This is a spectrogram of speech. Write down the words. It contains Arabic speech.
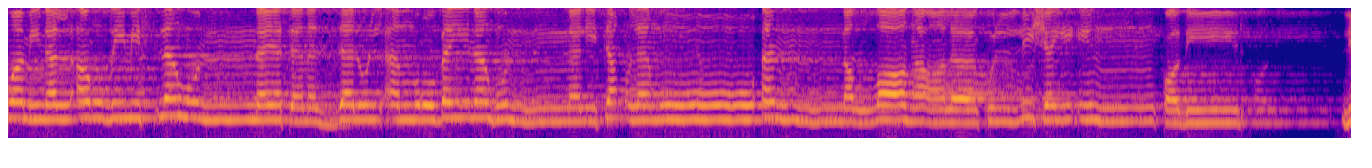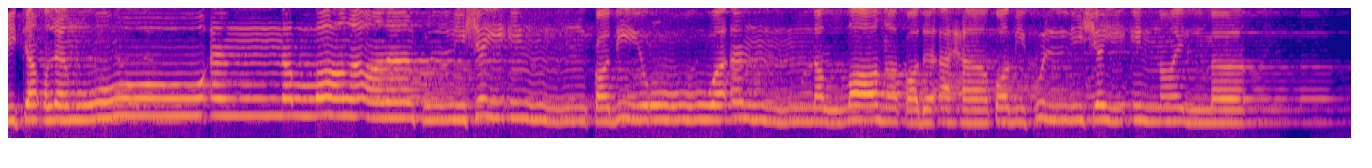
ومن الأرض مثلهن. يتنزل الأمر بينهن لتعلموا أن الله على كل شيء قدير. لتعلموا أن الله على كل شيء قدير وأن الله قد أحاط بكل شيء علمًا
